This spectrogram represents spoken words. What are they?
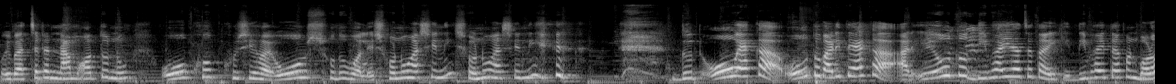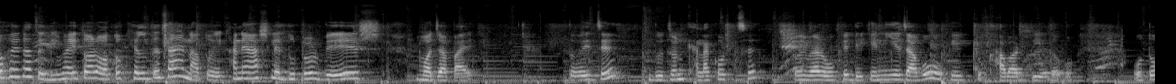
ওই বাচ্চাটার নাম অতনু। ও খুব খুশি হয়। ও শুধু বলে, সোনু আসেনি সোনু আসেনি। ও একা, ও তো বাড়িতে একা, আর এও তো দিভাই আছে তাই কি? দিভাই তো এখন বড় হয়ে গেছে, দিভাই তো আর অত খেলতে চায় না, তো এখানে আসলে দুটোর বেশ মজা পায়। তো এই যে দুজন খেলা করছে, তো এবার ওকে ডেকে নিয়ে যাব, ওকে একটু খাবার দিয়ে দেবো। ও তো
